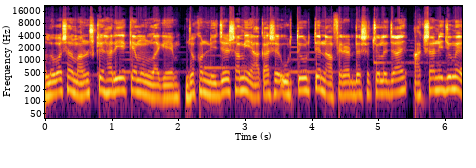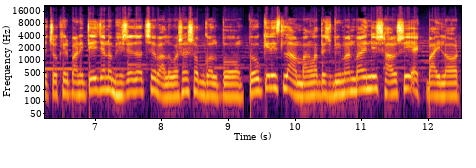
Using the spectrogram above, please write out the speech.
ভালোবাসার মানুষকে হারিয়ে কেমন লাগে? যখন নিজের স্বামী আকাশে উড়তে উড়তে না ফেরার দেশে চলে যায় আকশা নিজুমে চোখের পানিতেই যেন ভেসে যাচ্ছে ভালোবাসার সব গল্প। তৌকির ইসলাম, বাংলাদেশ বিমান বাহিনীর সাহসী এক পাইলট।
